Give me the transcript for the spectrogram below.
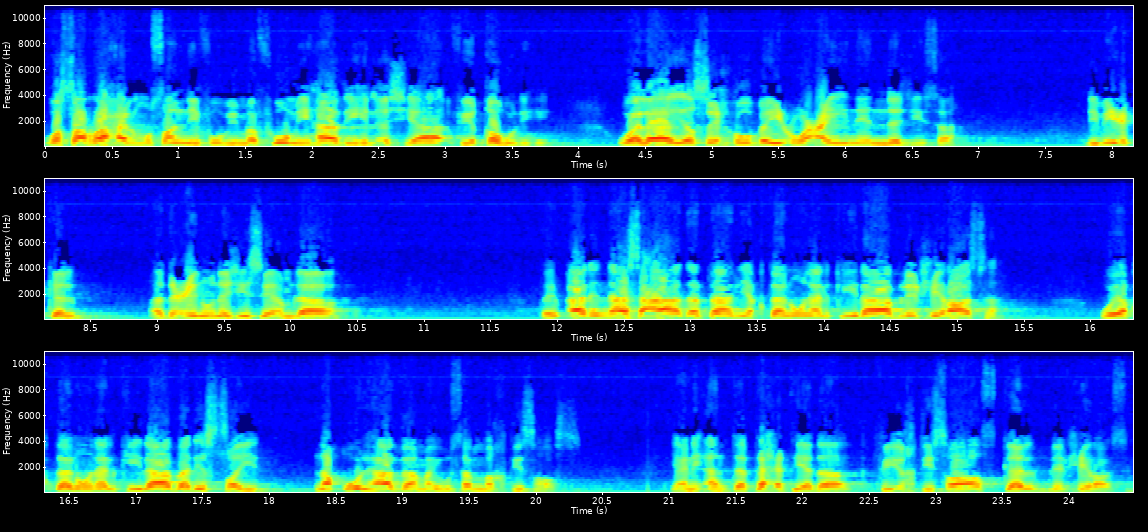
وصرح المصنف بمفهوم هذه الأشياء في قوله ولا يصح بيع عين نجسة لبيع كلب. هذا عينه نجسة أم لا؟ طيب قال الناس عادة يقتنون الكلاب للحراسة ويقتنون الكلاب للصيد. نقول هذا ما يسمى اختصاص. يعني أنت تحت يدك في اختصاص كلب للحراسة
